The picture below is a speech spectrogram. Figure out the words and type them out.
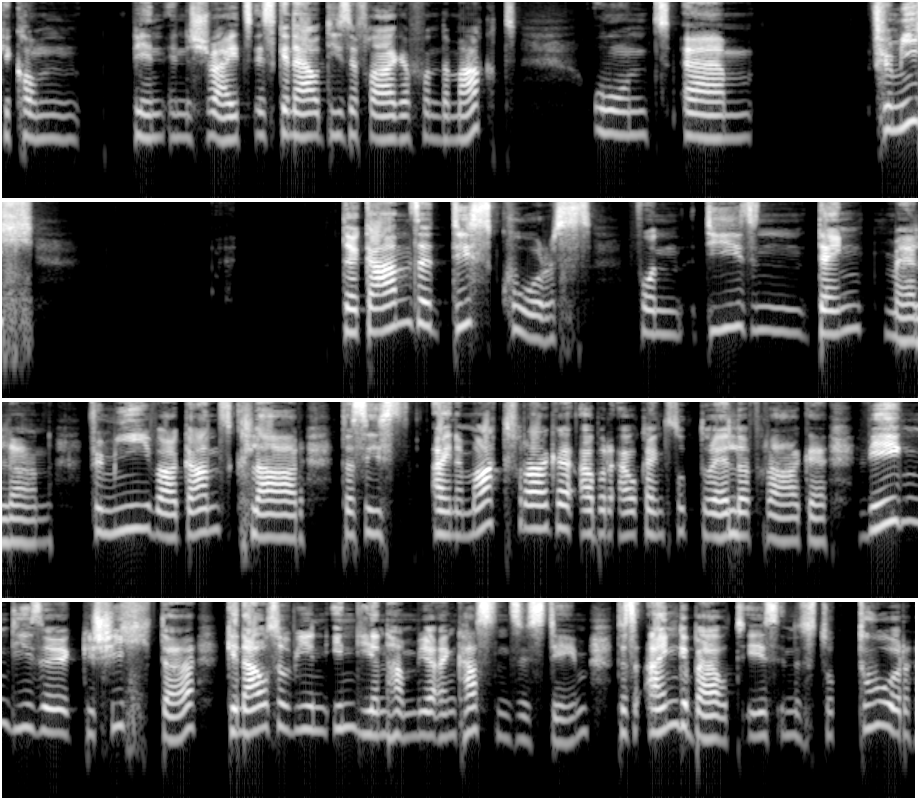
gekommen bin in die Schweiz, ist genau diese Frage von der Macht. Und ähm, für mich der ganze Diskurs von diesen Denkmälern, für mich war ganz klar, das ist eine Marktfrage, aber auch eine strukturelle Frage. Wegen dieser Geschichte, genauso wie in Indien haben wir ein Kastensystem, das eingebaut ist in die Struktur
